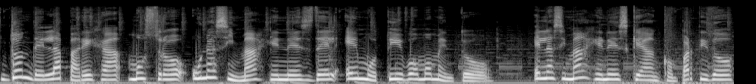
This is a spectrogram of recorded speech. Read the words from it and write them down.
donde la pareja mostró unas imágenes del emotivo momento. En las imágenes que han compartido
